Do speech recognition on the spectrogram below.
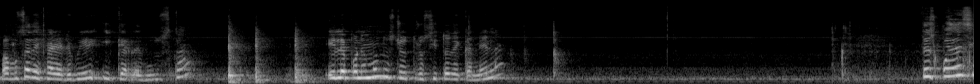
Vamos a dejar hervir y que reduzca y le ponemos nuestro trocito de canela. Después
